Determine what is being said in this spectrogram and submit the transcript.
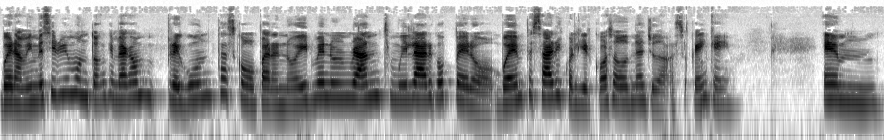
Bueno, a mí me sirve un montón que me hagan preguntas como para no irme en un rant muy largo, pero voy a empezar y cualquier cosa vos me ayudas, ¿ok? Ok. Em,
